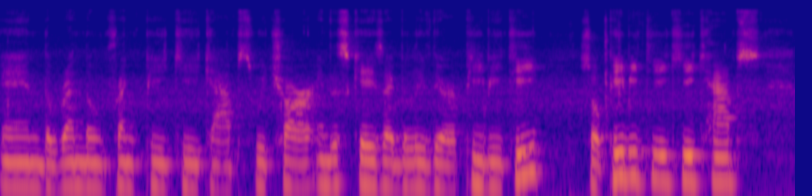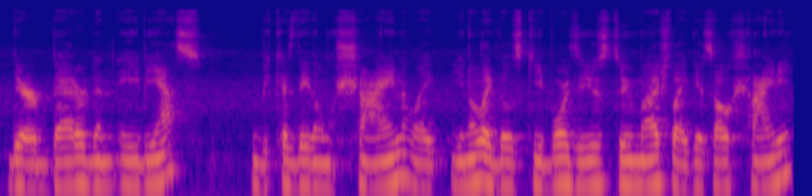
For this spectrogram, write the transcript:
and the Random Frank P keycaps, which are, in this case, I believe they are PBT. So PBT keycaps they're better than ABS because they don't shine like you know like those keyboards you use too much like it's all shiny.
